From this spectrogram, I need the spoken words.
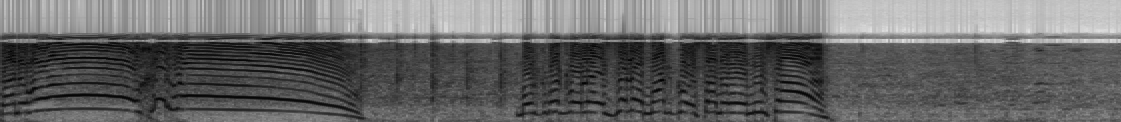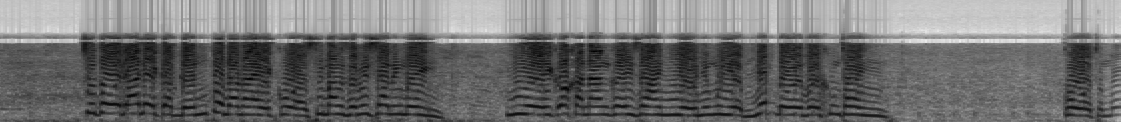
Sanogo không vào. Một cú bắt vô lệ rất là mắt của Sanogo Musa. Chúng tôi đã đề cập đến tiền đạo này của xi măng Vinh Ninh Bình. Người có khả năng gây ra nhiều những nguy hiểm nhất đối với khung thành của thủ môn.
